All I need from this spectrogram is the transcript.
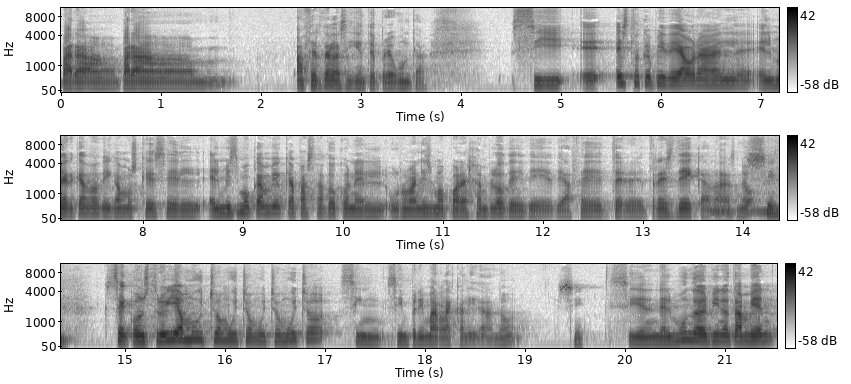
para, para hacerte la siguiente pregunta. Si eh, esto que pide ahora el, el, mercado, digamos que es el, el, mismo cambio que ha pasado con el urbanismo, por ejemplo, de, de, de hace tres décadas, ¿no? Sí se construía mucho, mucho, mucho, mucho sin, sin primar la calidad, ¿no? Sí. Sí, en el mundo del vino también,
